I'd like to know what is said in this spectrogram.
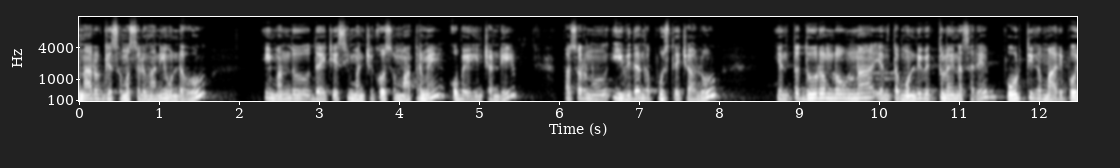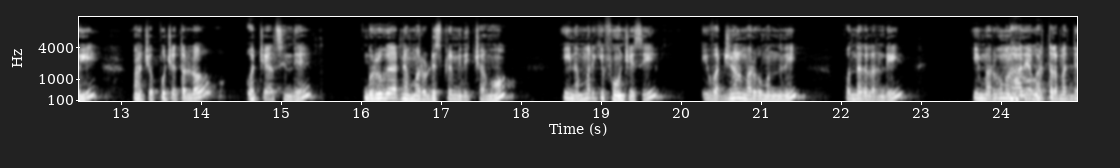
అనారోగ్య సమస్యలు కానీ ఉండవు. ఈ మందు దయచేసి మంచి కోసం మాత్రమే ఉపయోగించండి. పసరును ఈ విధంగా పూస్తే చాలు. ఎంత దూరంలో ఉన్నా ఎంత మొండి వ్యక్తులైనా సరే పూర్తిగా మారిపోయి మన చెప్పు చేతుల్లో వచ్చేయాల్సిందే. గురువుగారి నెంబరు డిస్ప్లే మీద ఇచ్చాము. ఈ నెంబర్కి ఫోన్ చేసి ఈ ఒరిజినల్ మరుగుమందుని పొందగలండి ఈ మరుగుమందు భార్యాభర్తల మధ్య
